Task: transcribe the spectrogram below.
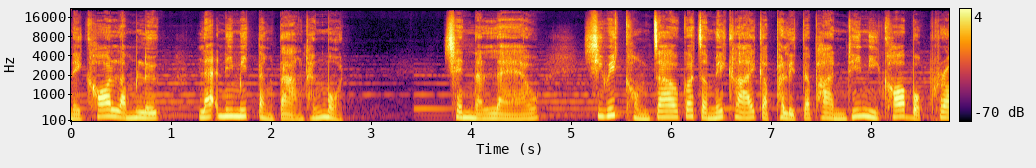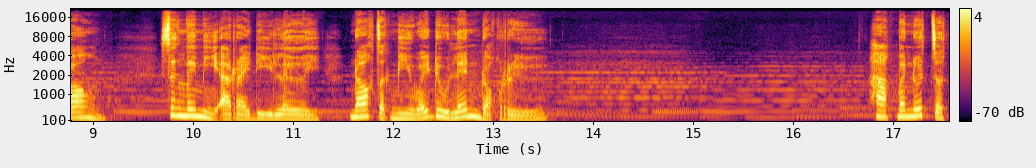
ในข้อล้ำลึกและนิมิตต่างๆ ทั้งหมด เช่นนั้นแล้ว ชีวิตของเจ้าก็จะไม่คล้ายกับผลิตภัณฑ์ที่มีข้อบกพร่อง ซึ่งไม่มีอะไรดีเลย นอกจากมีไว้ดูเล่นดอกหรือ หากมนุษย์จด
